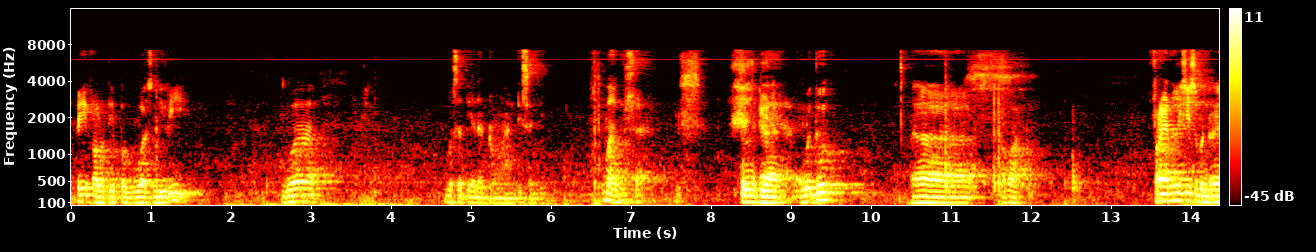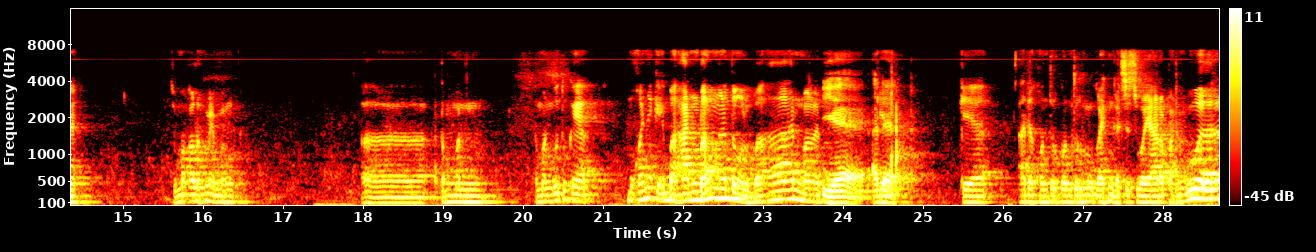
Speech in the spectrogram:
Tapi kalau tipe gua sendiri gua gua setia dan romantis aja. Bangsa. Itu lebih ya, gua tuh eh, apa? Friendly sih sebenarnya. Cuma kalau memang eh, temen temen gue tuh kayak mukanya kayak bahan banget tuh lo bahan banget. Iya ada. Kayak, kayak ada kontur-kontur muka yang nggak sesuai harapan gua.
